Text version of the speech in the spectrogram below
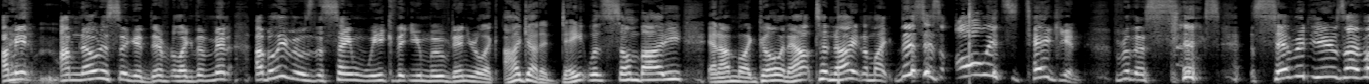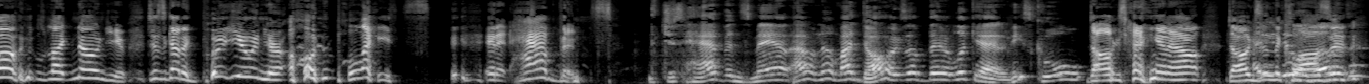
I mean i'm noticing a different like the minute i believe it was the same week that you moved in you're like i got a date with somebody and i'm like going out tonight and i'm like this is all it's taken for the six seven years i've owned, like known you just gotta put you in your own place and it happens It just happens, man. I don't know. My dog's up there. Look at him. He's cool. Dogs hanging out, dogs How in the closet.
